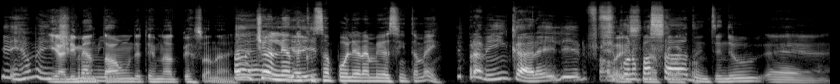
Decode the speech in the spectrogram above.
E aí, realmente. E alimentar mim, um determinado personagem. Mas não É, tinha lenda e aí- que o São Paulo era meio assim também? E pra mim, cara, ele fala ficou isso, no né, passado, entendeu? É,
